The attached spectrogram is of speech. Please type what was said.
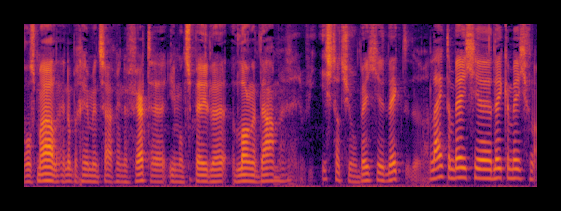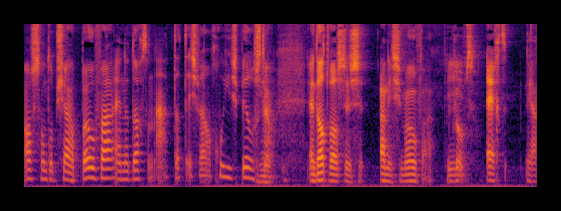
Rosmalen en op een gegeven moment zagen we in de verte iemand spelen, lange dame. Wie is dat joh? Een beetje, leek, lijkt een beetje, leek een beetje van afstand op Sharapova. En dan dachten ah, dat is wel een goede speelster. Ja. En dat was dus Anisimova. Die Klopt. echt, ja,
